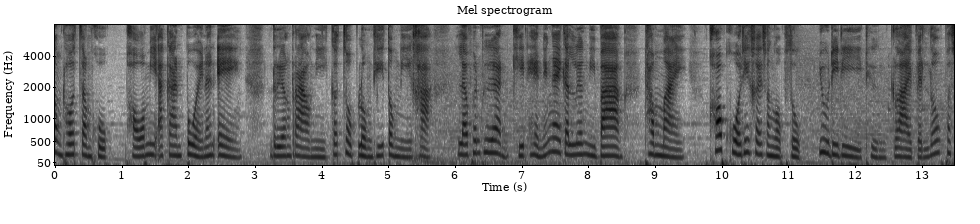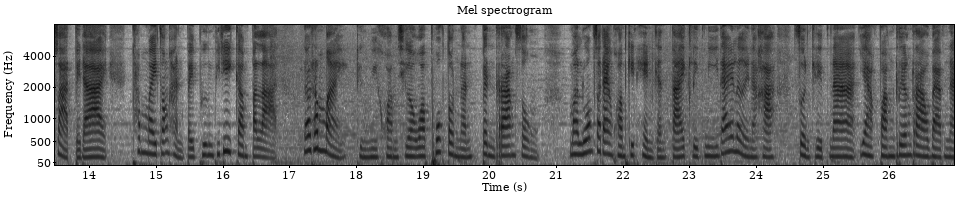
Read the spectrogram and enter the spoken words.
ลงโทษจำคุก เพราะว่ามีอาการป่วยนั่นเอง เรื่องราวนี้ก็จบลงที่ตรงนี้ค่ะ แล้วเพื่อนๆ คิดเห็นยังไงกันเรื่องนี้บ้างทำไม ครอบครัวที่เคยสงบสุข อยู่ดีๆ ถึงกลายเป็นโรคประสาทไปได้ทำไมต้องหันไปพึ่งพิธีกรรมประหลาด แล้วทำไมถึงมีความเชื่อว่าพวกตนนั้นเป็นร่างทรง มาร่วมแสดงความคิดเห็นกันใต้คลิปนี้ได้เลยนะคะ ส่วนคลิปหน้าอยากฟังเรื่องราวแบบไหน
